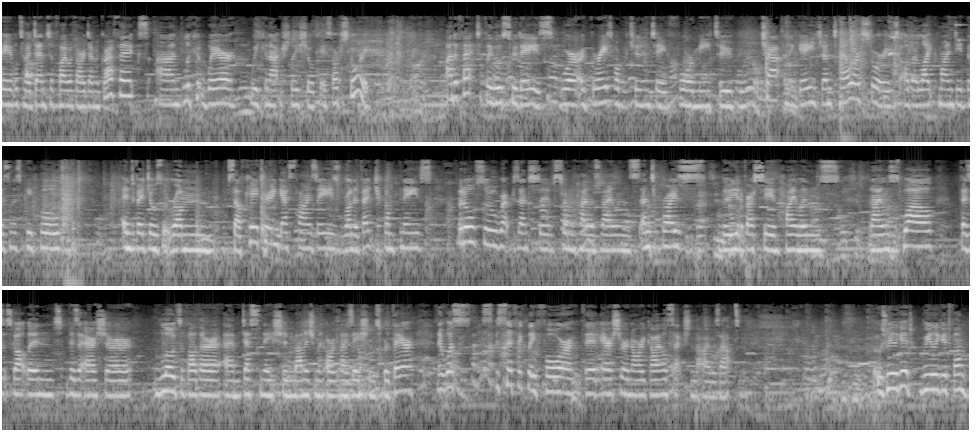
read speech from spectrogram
be able to identify with our demographics and look at where we can actually showcase our story. And effectively, those two days were a great opportunity for me to chat and engage and tell our story to other like-minded business people, individuals that run self-catering, guest houses, run adventure companies, but also representatives from Highlands and Islands Enterprise, the University of Highlands and Islands as well, Visit Scotland, Visit Ayrshire, loads of other um, destination management organisations were there. And it was specifically for the Ayrshire and Argyll section that I was at. But it was really good, really good fun.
